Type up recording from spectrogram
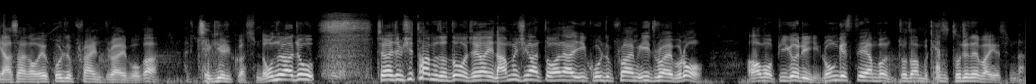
야사가와의 골드 프라임 드라이버가 아주 제격일 것 같습니다. 오늘 아주 제가 지금 시타하면서도 제가 이 남은 시간 동안에 이 골드 프라임 이 드라이버로 아 뭐 비거리 롱게스트에 한번 저도 한번 계속 도전해 봐야겠습니다.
